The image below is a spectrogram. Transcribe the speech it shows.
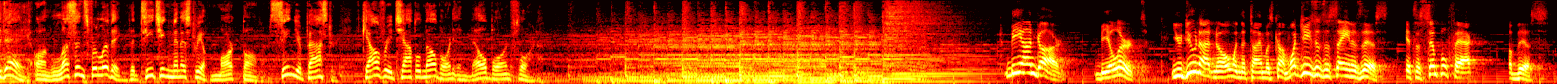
Today on Lessons for Living, the teaching ministry of Mark Balmer, Senior Pastor of Calvary Chapel, Melbourne in Melbourne, Florida. Be on guard. Be alert. You do not know when the time has come. What Jesus is saying is this. It's a simple fact of this.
